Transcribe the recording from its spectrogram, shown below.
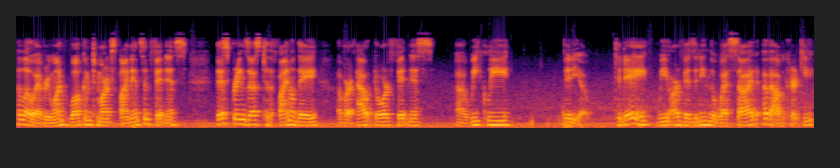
Hello everyone, welcome to Mark's Finance and Fitness. This brings us to the final day of our outdoor fitness uh, weekly video. Today we are visiting the west side of Albuquerque.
